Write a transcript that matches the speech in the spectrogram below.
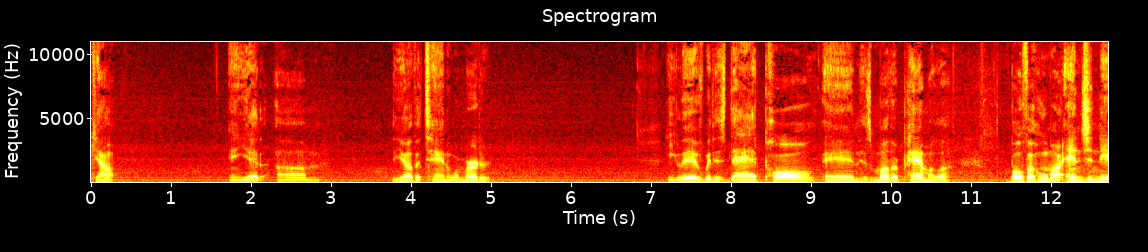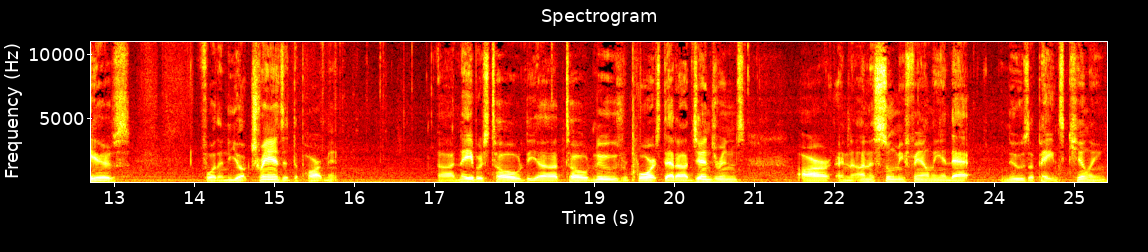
count, and yet um, the other ten were murdered. He lived with his dad Paul and his mother Pamela both of whom are engineers for the New York Transit Department. Uh, neighbors told the uh, told news reports that uh, Gendrons are an unassuming family, and that news of Peyton's killing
